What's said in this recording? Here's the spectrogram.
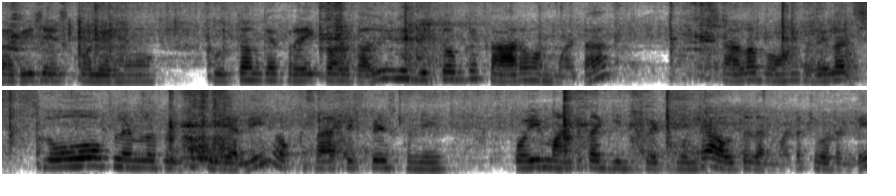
కర్రీ చేసుకోలేము గుత్తొంకాయ ఫ్రై కూర కాదు. ఇది గుత్తొంకాయ కారం అనమాట చాలా బాగుంటుంది. ఇలా స్లో ఫ్లేమ్లో పెట్టి చేయాలి. ఒక్కసారి తిప్పేసుకుని పొయ్యి మంట తగ్గించి పెట్టుకుంటే అవుతుంది అనమాట చూడండి.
